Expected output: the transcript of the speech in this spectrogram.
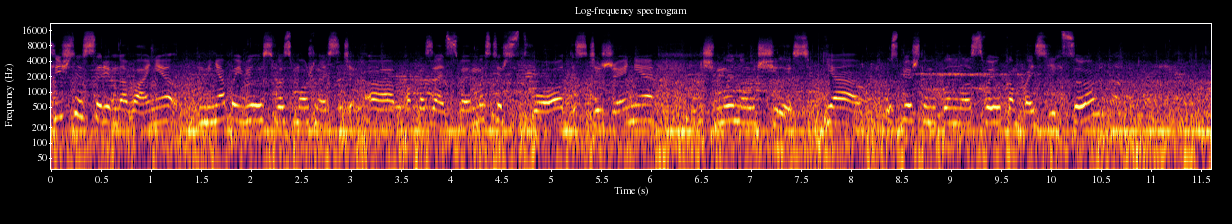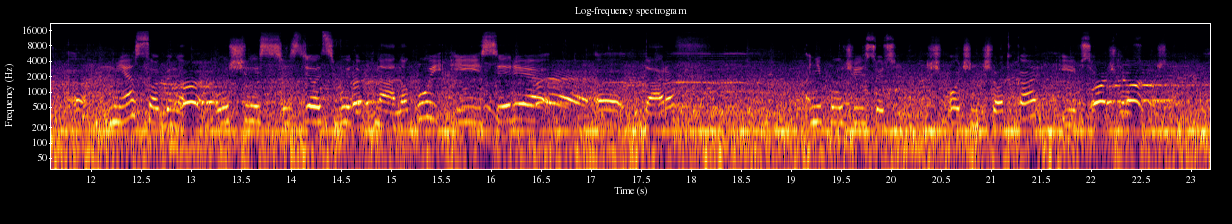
Отличные соревнования. У меня появилась возможность э, показать свое мастерство, достижения, чему я научилась. Я успешно выполнила свою композицию. Э, Мне особенно получилось сделать выдох на ногу и серия э, ударов. Они получились очень, очень четко и все прошло успешно.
